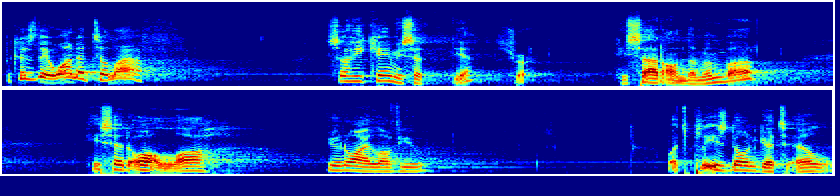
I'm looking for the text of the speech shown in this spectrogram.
Because they wanted to laugh. So he came. He said, Yeah, sure. He sat on the minbar. He said, Oh Allah, you know I love you. But please don't get ill.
